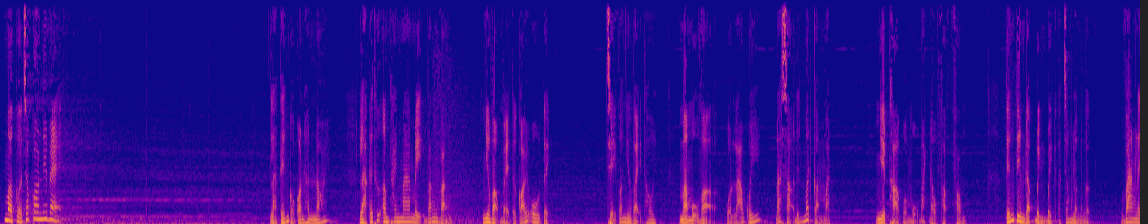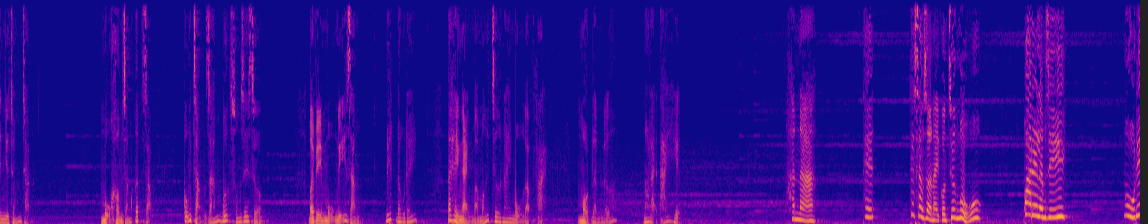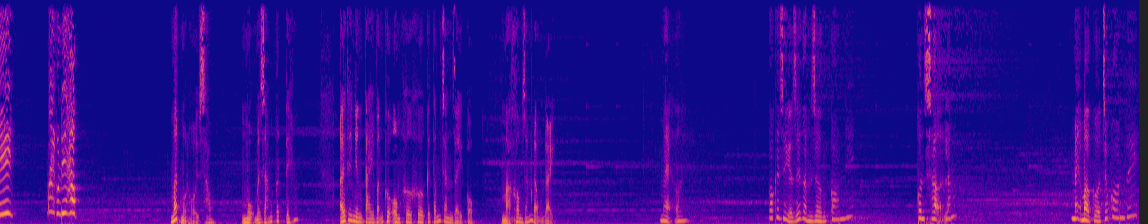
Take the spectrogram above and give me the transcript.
Mở cửa cho con đi mẹ. Là tiếng của con Hân nói, Là cái thứ âm thanh ma mị văng vẳng, Như vọng về từ cõi ô tịch. Chỉ có như vậy thôi Mà mụ vợ của lão quý Đã sợ đến mất cả mặt. Nhịp thở của mụ bắt đầu phập phồng. Tiếng tim đập bình bịch ở trong lồng ngực, Vang lên như trống trận mụ không dám cất giọng cũng chẳng dám bước xuống dưới giường. Bởi vì mụ nghĩ rằng biết đâu đấy cái hình ảnh mà mới trưa nay mụ gặp phải một lần nữa nó lại tái hiện. Hân à thế thế sao giờ này còn chưa ngủ? Qua đây làm gì? Ngủ đi mai còn đi học. Mất một hồi sau mụ mới dám cất tiếng ấy thế nhưng tay vẫn cứ ôm khơ khơ cái tấm chăn dày cộp, mà không dám động đậy. Mẹ ơi, có cái gì ở dưới gầm giường con ấy? Con sợ lắm. Mẹ mở cửa cho con với.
